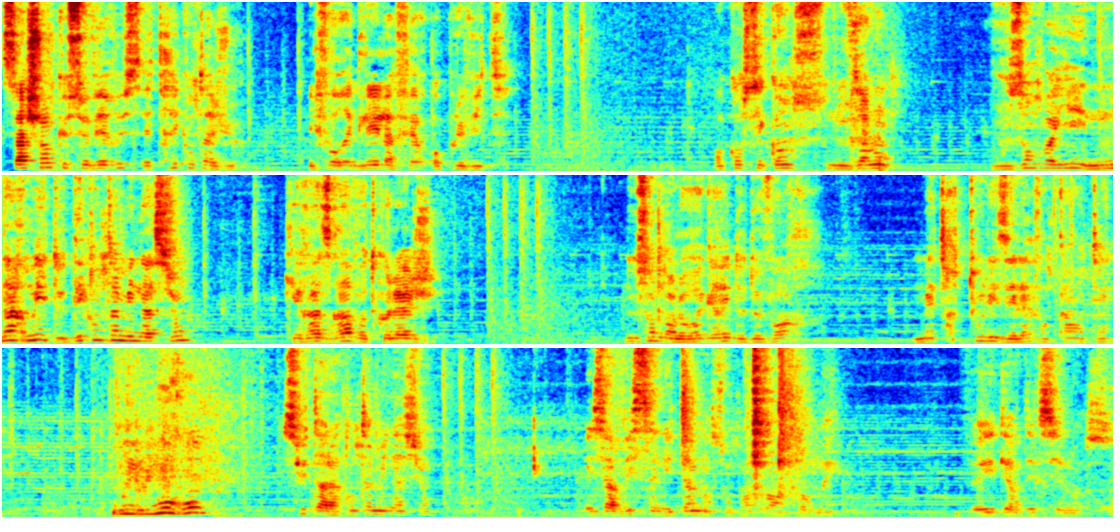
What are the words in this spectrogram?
Sachant que ce virus est très contagieux, il faut régler l'affaire au plus vite. En conséquence, nous allons vous envoyer une armée de décontamination qui rasera votre collège. Nous sommes dans le regret de devoir mettre tous les élèves en quarantaine ou ils mourront suite à la contamination. Les services sanitaires n'en sont pas encore informés. Veuillez garder le silence.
